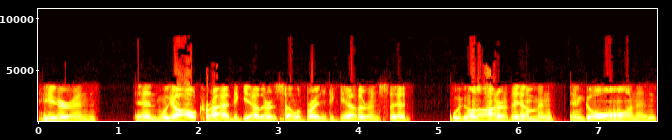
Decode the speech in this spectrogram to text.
here, and and we all cried together and celebrated together, and said we're going to honor them and and go on. And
